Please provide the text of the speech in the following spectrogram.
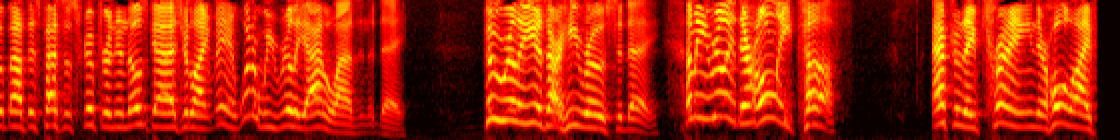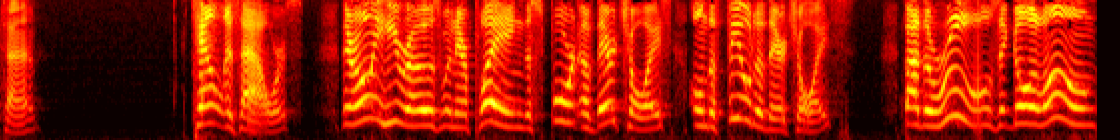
about this passage of scripture, and then those guys, you're like, man, what are we really idolizing today? Who really is our heroes today? I mean, really, they're only tough after they've trained their whole lifetime, countless hours. They're only heroes when they're playing the sport of their choice on the field of their choice by the rules that go along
